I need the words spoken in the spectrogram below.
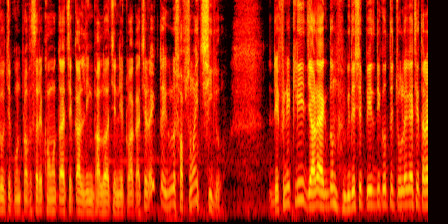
চলছে, কোন প্রফেসরের ক্ষমতা আছে, কার লিঙ্ক ভালো আছে নেটওয়ার্ক আছে রাইট তো এগুলো সবসময় ছিল। ডেফিনেটলি যারা একদম বিদেশে পিএইচডি করতে চলে গেছে, তারা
